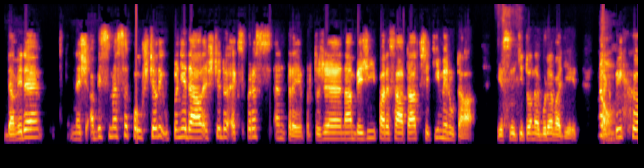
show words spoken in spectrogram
Davide, než aby jsme se pouštěli úplně dál ještě do Express Entry, protože nám běží 53. minuta, jestli ti to nebude vadit, no. tak bych uh,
